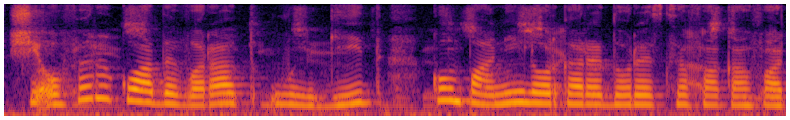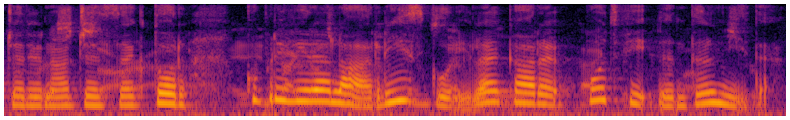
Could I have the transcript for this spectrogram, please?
și oferă cu adevărat un ghid companiilor care doresc să facă afaceri în acest sector cu privire la riscurile care pot fi întâlnite.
